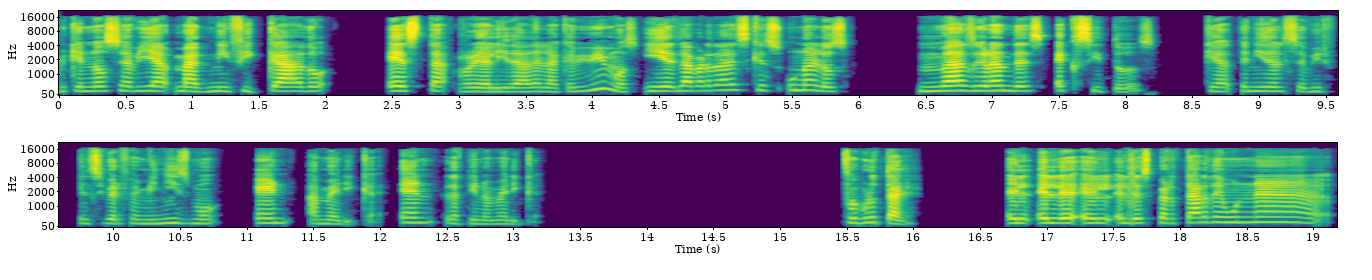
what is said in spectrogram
porque no se había magnificado esta realidad en la que vivimos. Y la verdad es que es uno de los más grandes éxitos que ha tenido el, el ciberfeminismo en América, en Latinoamérica. Fue brutal. El, el, el, el, despertar de una.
